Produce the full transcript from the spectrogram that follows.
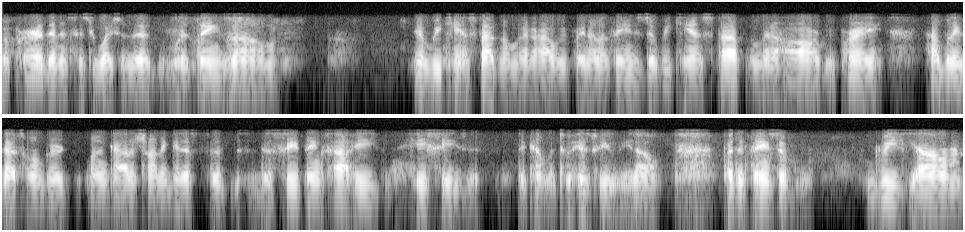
with than in situations that where things um that we can't stop no matter how we pray. Now the things that we can't stop no matter how hard we pray, I believe that's when we're when God is trying to get us to to see things how He He sees it, to come into His view, you know. But the things that we um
